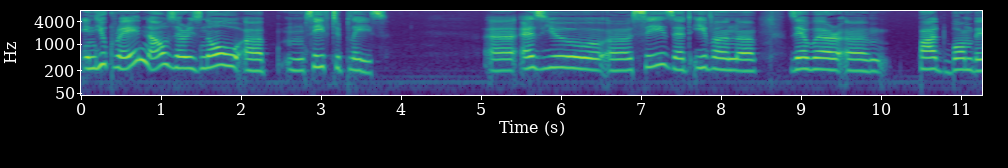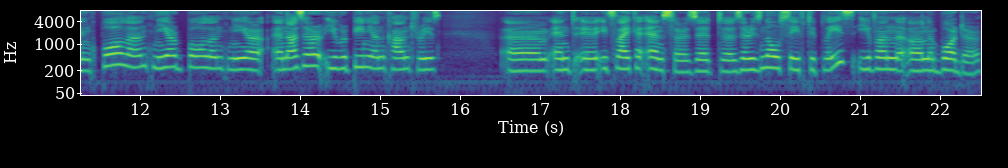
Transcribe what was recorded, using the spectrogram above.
in Ukraine now there is no uh, mm, safety place. Uh, as you uh, see that even uh, there were um, part bombing Poland, near Poland, near another European countries. Um, and uh, it's like an answer that uh, there is no safety place even on a border.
